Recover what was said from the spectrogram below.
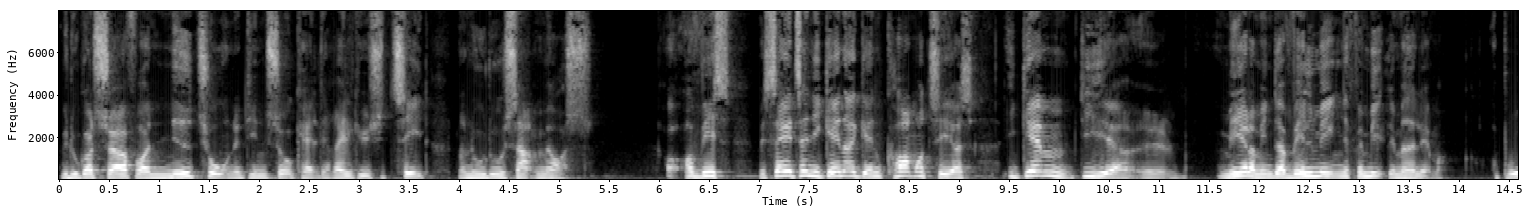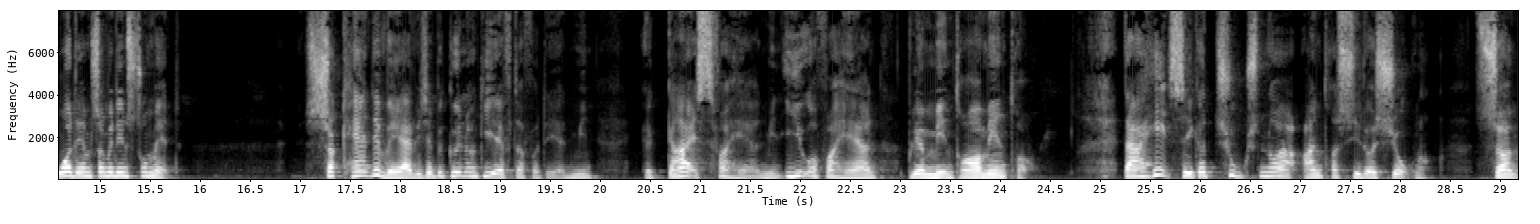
vil du godt sørge for at nedtone din såkaldte religiøsitet, når nu du er sammen med os? Og, og hvis, hvis Satan igen og igen kommer til os igennem de her øh, mere eller mindre velmenende familiemedlemmer, og bruger dem som et instrument, så kan det være, at hvis jeg begynder at give efter for det, at min Øh, gejst for Herren, min iver for Herren, bliver mindre og mindre. Der er helt sikkert tusinder af andre situationer, som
